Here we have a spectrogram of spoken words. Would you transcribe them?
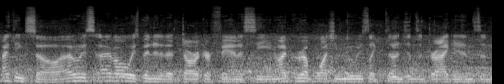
I think so. I was I've always been into the darker fantasy. You know, I grew up watching movies like Dungeons and Dragons, and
